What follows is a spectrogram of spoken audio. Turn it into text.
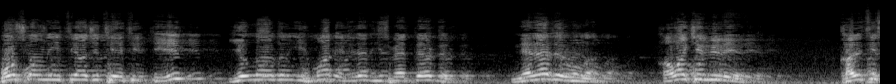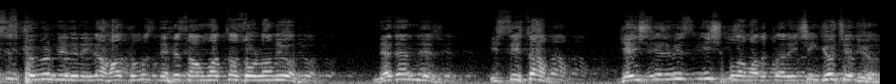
Borçka'nın ihtiyacı tehdit değil, yıllardır ihmal edilen hizmetlerdir. Nelerdir bunlar? Hava kirliliği, Kalitesiz kömür nedeniyle halkımız nefes almakta zorlanıyor. Nedendir? İstihdam. Gençlerimiz iş bulamadıkları için göç ediyor.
